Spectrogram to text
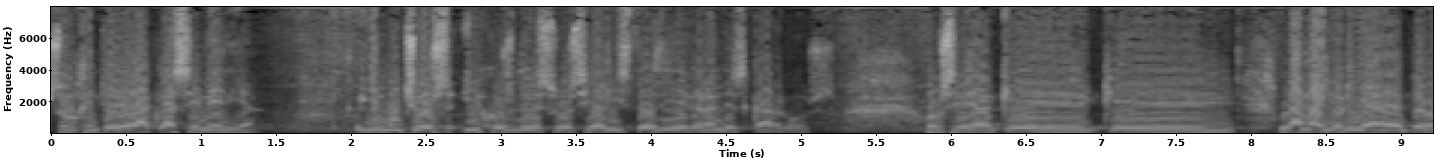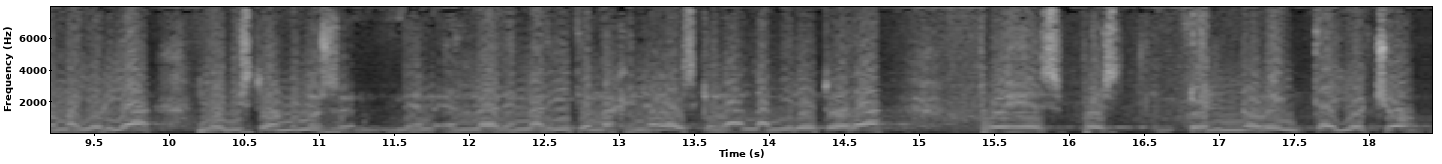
son gente de la clase media y muchos hijos de socialistas y de grandes cargos. O sea que, la mayoría, ¿eh? pero mayoría, yo he visto al menos en, la de Madrid en la general, es que la, la miré toda, pues, pues el 98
